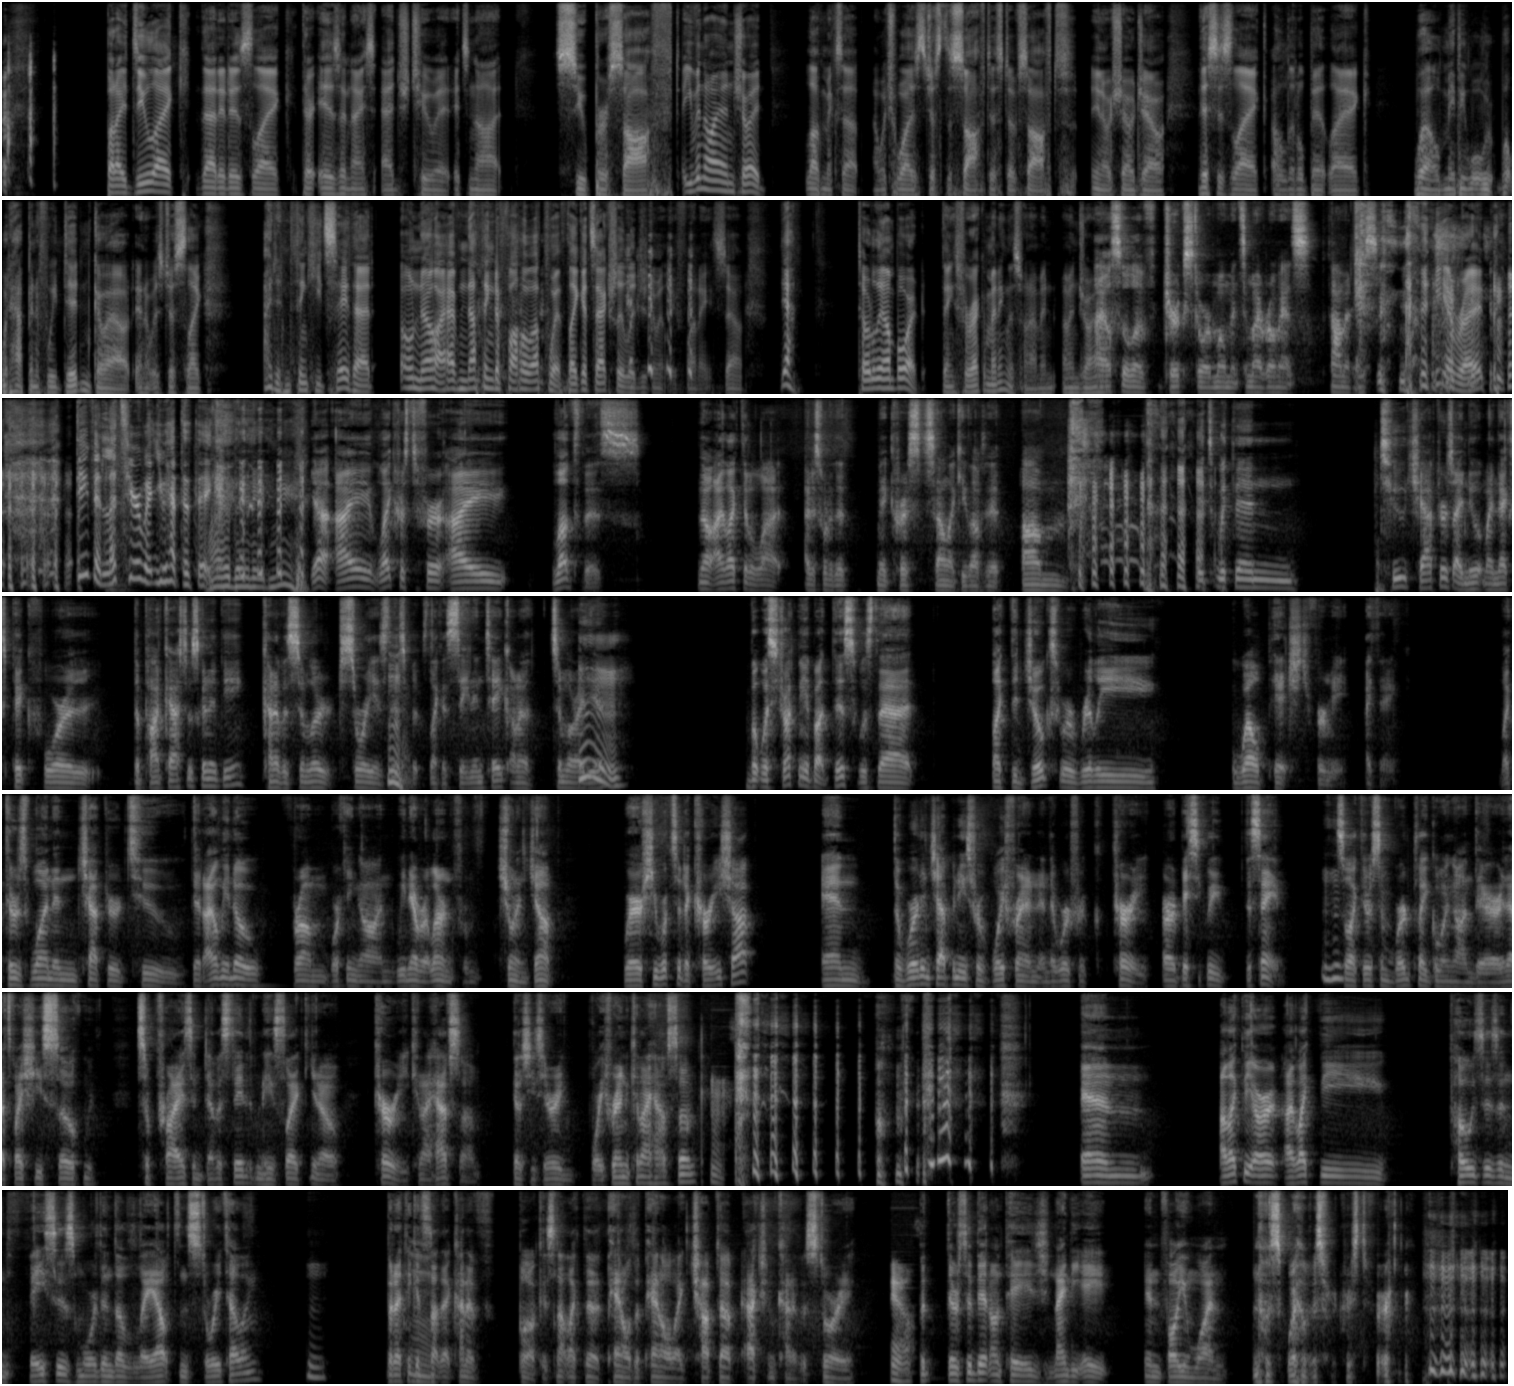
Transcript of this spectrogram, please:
but I do like that it is like there is a nice edge to it. It's not super soft, even though I enjoyed Love Mix Up, which was just the softest of soft, you know, shojo. This is like a little bit like, well, maybe what, what would happen if we didn't go out? And it was just like, I didn't think he'd say that oh no, I have nothing to follow up with. Like it's actually legitimately funny. So yeah, totally on board. Thanks for recommending this one. I'm in, I'm enjoying. It. I it. also love jerk store moments in my romance comedies. yeah, right. David, let's hear what you had to think. Why they need me? yeah, I like Christopher. I loved this. No, I liked it a lot. I just wanted to make Chris sound like he loved it. Um, it's within two chapters. I knew what my next pick for the podcast is going to be. Kind of a similar story as this, mm. but like a sane intake on a similar idea. Mm. But what struck me about this was that like the jokes were really well pitched for me, I think. Like there's one in chapter two that I only know from working on We Never Learn from Shonen Jump, where she works at a curry shop and the word in Japanese for boyfriend and the word for curry are basically the same. Mm-hmm. So like there's some wordplay going on there, and that's why she's so surprised and devastated when he's like, you know, curry, can I have some? Because she's hearing boyfriend, can I have some? Hmm. and I like the art. I like the poses and faces more than the layouts and storytelling. Mm. But I think mm. it's hmm. not that kind of book. It's not like the panel to panel, like chopped up action kind of a story. Yeah. But there's a bit on page 98 in volume one no spoilers for Christopher.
